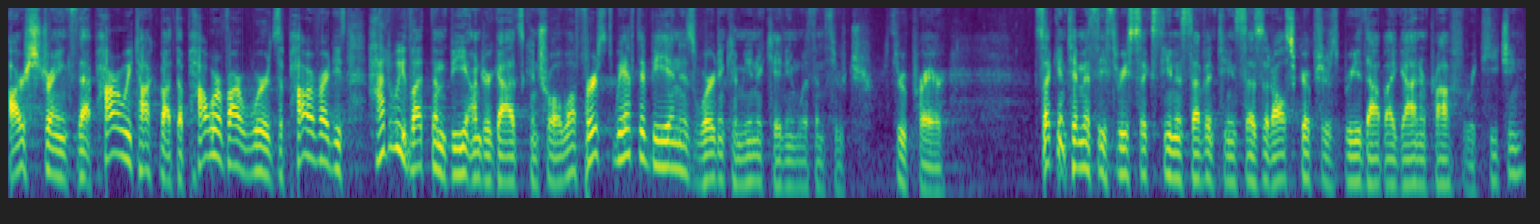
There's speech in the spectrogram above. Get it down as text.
our strength, that power we talk about, the power of our words, the power of our deeds, how do we let them be under God's control? Well, first, we have to be in His Word and communicating with Him through, through prayer. 2 Timothy 3.16 and 17 says that all scripture is breathed out by God and profitable for teaching,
